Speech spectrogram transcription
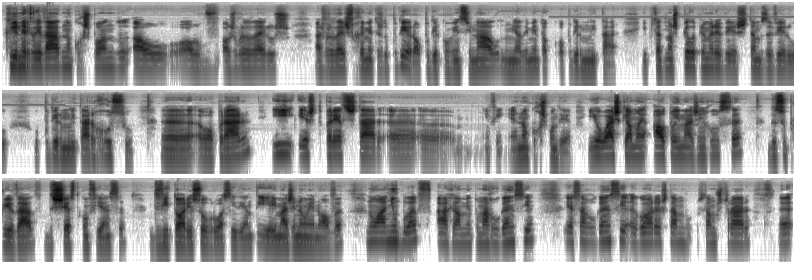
que na realidade não corresponde ao, ao, aos verdadeiros às verdadeiras ferramentas do poder, ao poder convencional, nomeadamente ao, ao poder militar. E, portanto, nós pela primeira vez estamos a ver o, o poder militar russo uh, a operar e este parece estar a, enfim, a não corresponder. E eu acho que há uma autoimagem russa de superioridade, de excesso de confiança, de vitória sobre o Ocidente, e a imagem não é nova. Não há nenhum bluff, há realmente uma arrogância. Essa arrogância agora está, está a mostrar uh,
